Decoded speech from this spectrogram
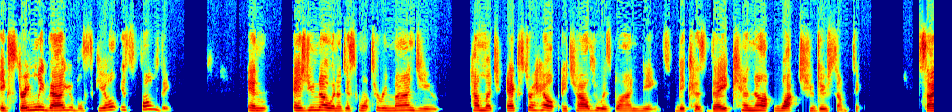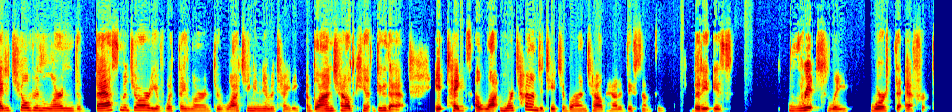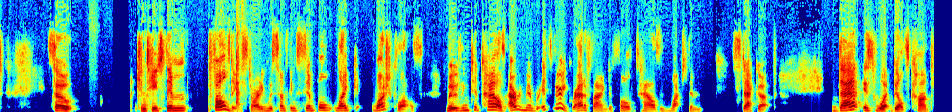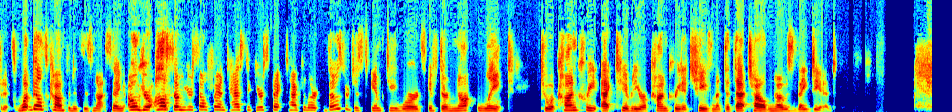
extremely valuable skill is folding. And as you know, and I just want to remind you, how much extra help a child who is blind needs because they cannot watch you do something. Sighted children learn the vast majority of what they learn through watching and imitating. A blind child can't do that. It takes a lot more time to teach a blind child how to do something, but it is richly worth the effort. So, can teach them folding, starting with something simple like washcloths moving to towels. I remember it's very gratifying to fold towels and watch them stack up. That is what builds confidence. What builds confidence is not saying, oh, you're awesome, you're so fantastic, you're spectacular. Those are just empty words if they're not linked to a concrete activity or a concrete achievement that that child knows they did.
